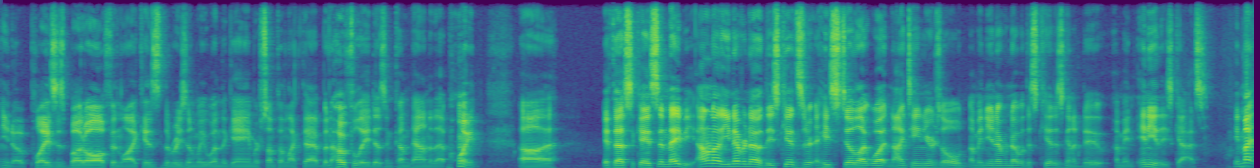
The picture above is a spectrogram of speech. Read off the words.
you know plays his butt off and like is the reason we win the game or something like that. But hopefully it doesn't come down to that point. Uh, if that's the case, then maybe I don't know. You never know. These kids are. He's still like what 19 years old. I mean, you never know what this kid is gonna do. I mean, any of these guys. He might.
